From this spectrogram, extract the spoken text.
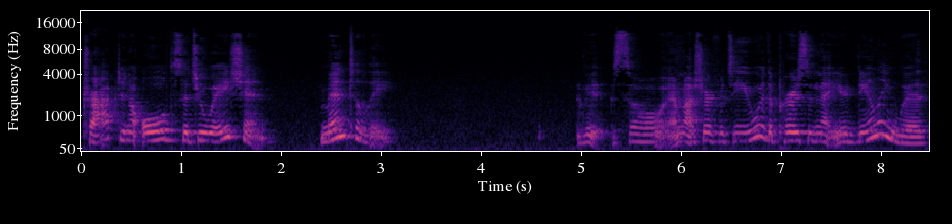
trapped in an old situation mentally. So I'm not sure if it's you or the person that you're dealing with.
